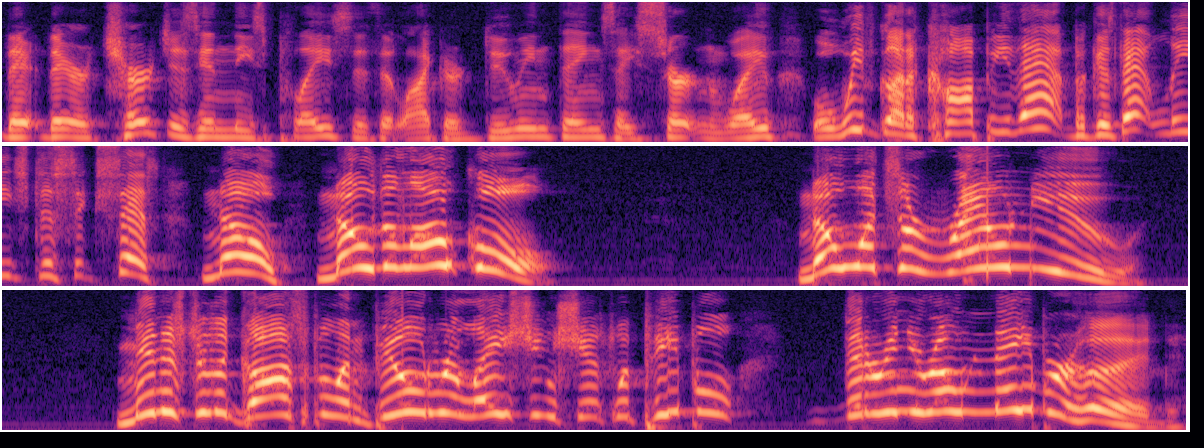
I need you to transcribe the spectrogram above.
There, there are churches in these places that like are doing things a certain way. Well, we've got to copy that because that leads to success. No, know the local. Know what's around you. Minister the gospel and build relationships with people that are in your own neighborhood.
